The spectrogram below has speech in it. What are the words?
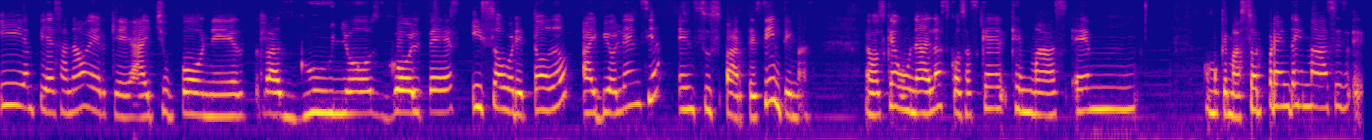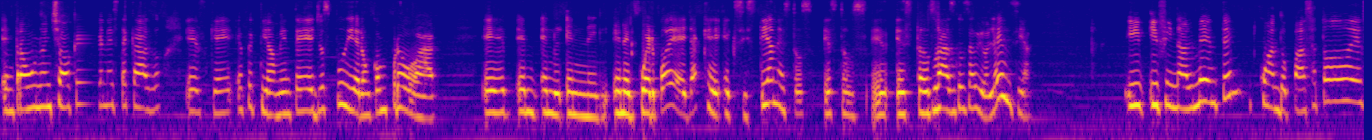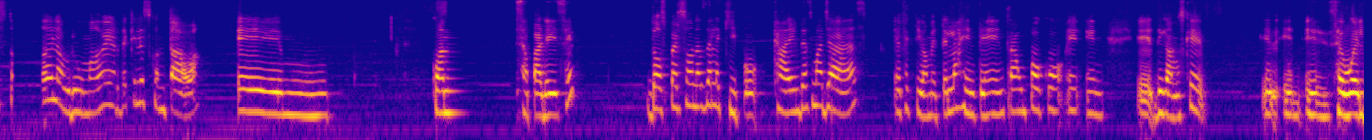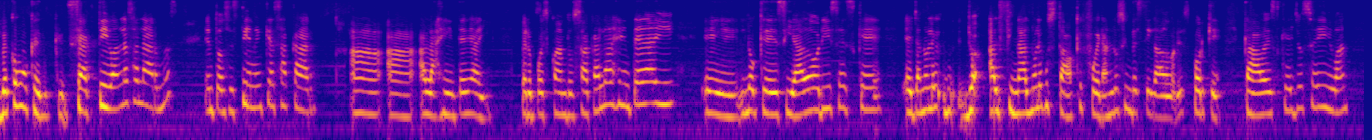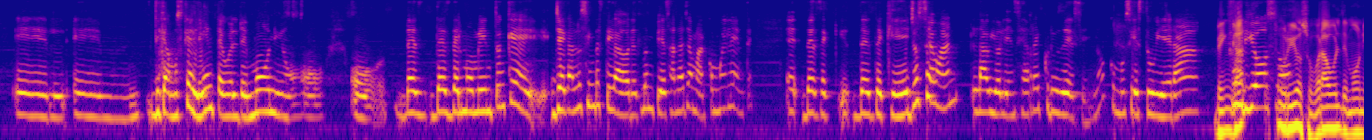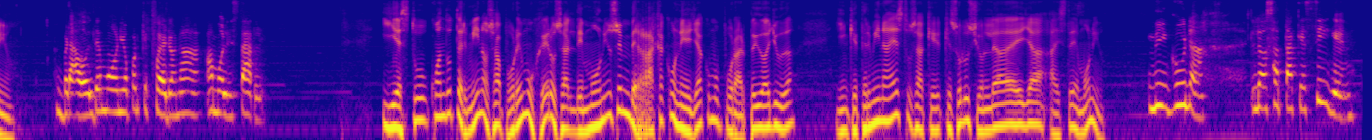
Y empiezan a ver que hay chupones, rasguños, golpes y sobre todo hay violencia en sus partes íntimas. Vemos que una de las cosas que, más em, como que más sorprende y más eh, entra uno en shock en este caso es que efectivamente ellos pudieron comprobar eh, en, el, cuerpo de ella que existían estos, estos, eh, estos rasgos de violencia. Y, finalmente, cuando pasa todo esto de la bruma verde que les contaba, em, cuando desaparece, dos personas del equipo caen desmayadas, efectivamente la gente entra un poco en, eh, digamos que eh, se vuelve como que, se activan las alarmas, entonces tienen que sacar a, la gente de ahí. Pero pues cuando saca a la gente de ahí, eh, lo que decía Doris es que ella no le, yo al final no le gustaba que fueran los investigadores porque cada vez que ellos se iban, el, em, digamos que el ente o el demonio o, desde el momento en que llegan los investigadores lo empiezan a llamar como el ente, eh, desde, que, desde que ellos se van, la violencia recrudece, ¿no? Como si estuviera furioso. Furioso, bravo el demonio. Bravo el demonio porque fueron a, a molestarle. ¿Y esto cuándo termina? O sea, pobre mujer, o sea, el demonio se emberraca con ella como por haber pedido ayuda ¿Y en qué termina esto? O sea, ¿qué, solución le da ella a este demonio? Ninguna. Los ataques siguen.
